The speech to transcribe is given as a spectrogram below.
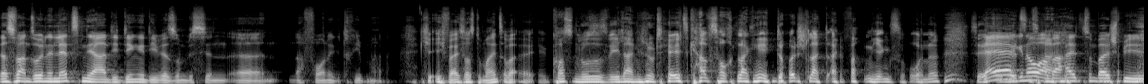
das waren so in den letzten Jahren die Dinge, die wir so ein bisschen äh, nach vorne getrieben haben. Ich, ich weiß, was du meinst, aber äh, kostenloses WLAN in Hotels gab es auch lange in Deutschland einfach nirgendwo, ne? Ja, ja, letzten genau, aber Tagen- halt zum Beispiel,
